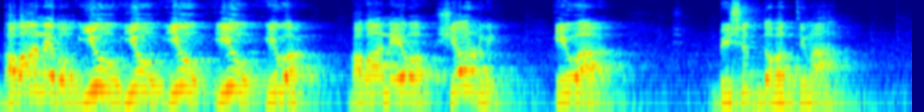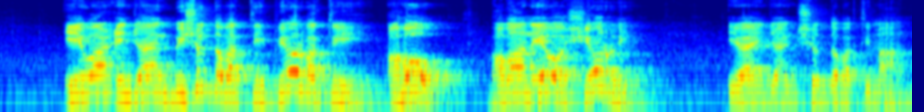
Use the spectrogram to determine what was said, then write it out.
Bhavanevo, you, you, you, you, you are. Bhavanevo, surely, you are Vishuddha Bhaktiman. You are enjoying Vishuddha Bhakti, pure Bhakti. Aho, Bhavanevo, surely, you are enjoying Shuddha Bhaktiman.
